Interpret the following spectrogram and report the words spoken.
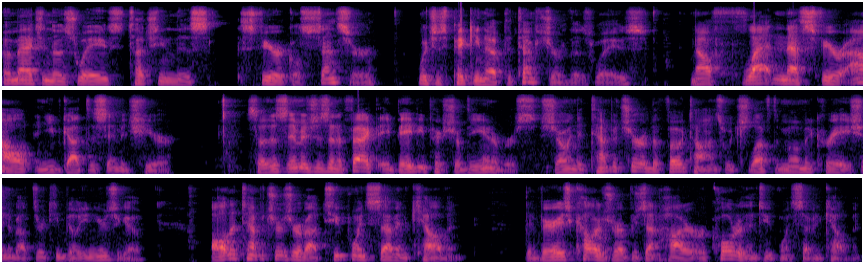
imagine those waves touching this spherical sensor, which is picking up the temperature of those waves. Now flatten that sphere out and you've got this image here. So this image is in effect a baby picture of the universe, showing the temperature of the photons which left the moment of creation about 13 billion years ago. All the temperatures are about 2.7 Kelvin. The various colors represent hotter or colder than 2.7 Kelvin.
